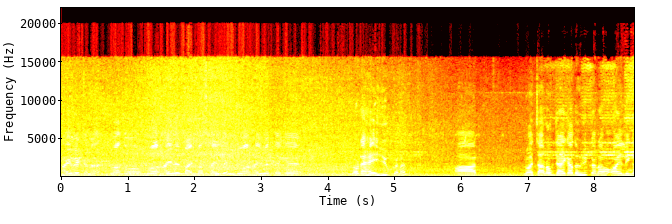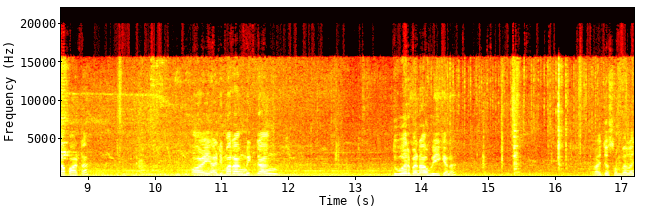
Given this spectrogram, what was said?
हाईवे तो हाईवे बैपास हाईवे हाईवे नोटे हेन और चानक जैगा हम लिंगा पहाटा। नारंग दुआर बना हुई राज्य सम्मेलन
